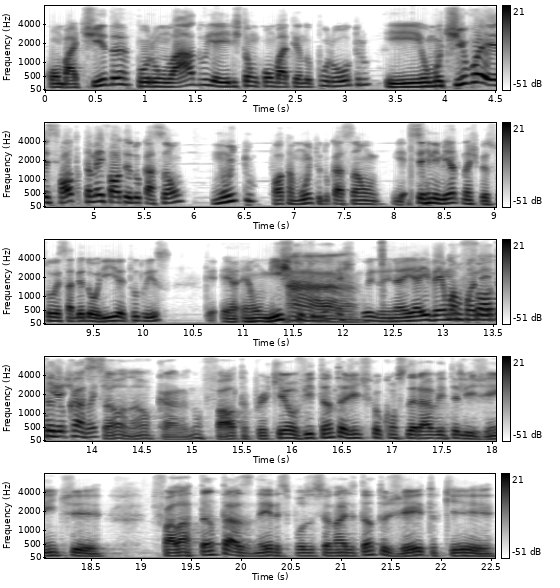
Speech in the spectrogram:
combatida por um lado e aí eles estão combatendo por outro. E o motivo é esse. Falta, também falta educação muito, falta muito educação, discernimento nas pessoas, sabedoria, tudo isso. É, é um misto ah, de muitas coisas, né? E aí vem uma não pandemia. Não falta educação, não, cara, não falta, porque eu vi tanta gente que eu considerava inteligente falar tantas neiras, se posicionar de tanto jeito que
